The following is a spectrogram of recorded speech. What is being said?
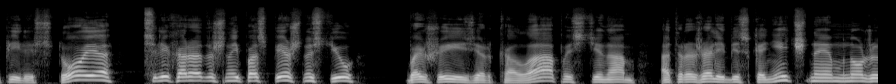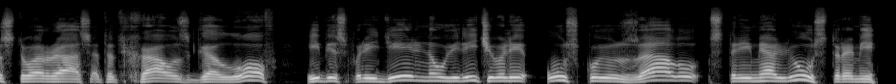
пили стоя с лихорадочной поспешностью, большие зеркала по стенам отражали бесконечное множество раз этот хаос голов и беспредельно увеличивали узкую залу с тремя люстрами,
